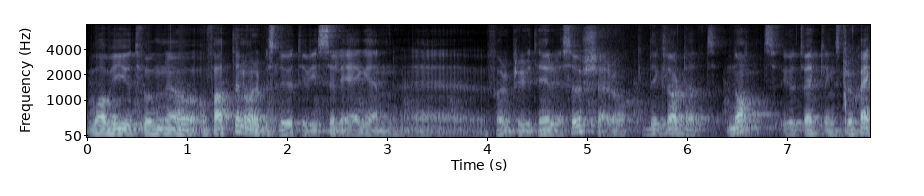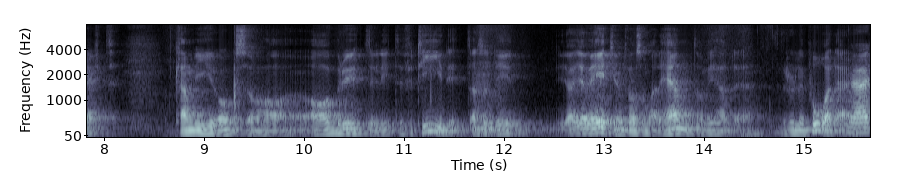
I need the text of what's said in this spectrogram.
var vi ju tvungna att, att fatta några beslut i vissa lägen eh, för att prioritera resurser och det är klart att något utvecklingsprojekt kan vi ju också ha avbrutit lite för tidigt. Alltså det, jag, jag vet ju inte vad som hade hänt om vi hade rullat på där. nej.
